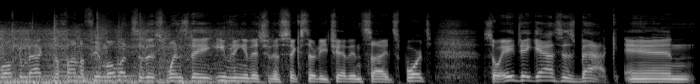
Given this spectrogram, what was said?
Welcome back to the final few moments of this Wednesday evening edition of 6:30 CHED Inside Sports. So AJ Gass is back, and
